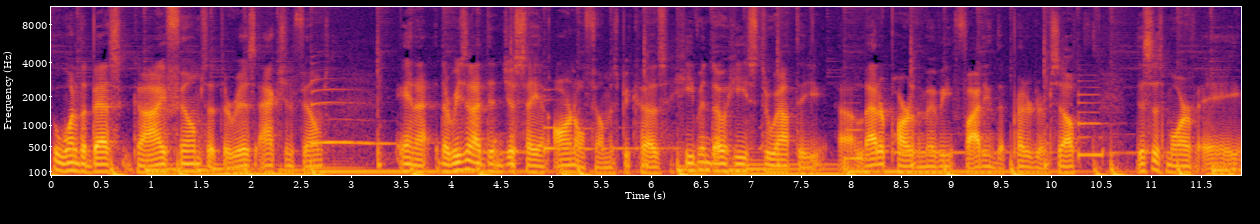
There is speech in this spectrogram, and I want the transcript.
one of the best guy films that there is, action films. And I, the reason I didn't just say an Arnold film is because even though he's throughout the uh, latter part of the movie fighting the Predator himself, this is more of a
